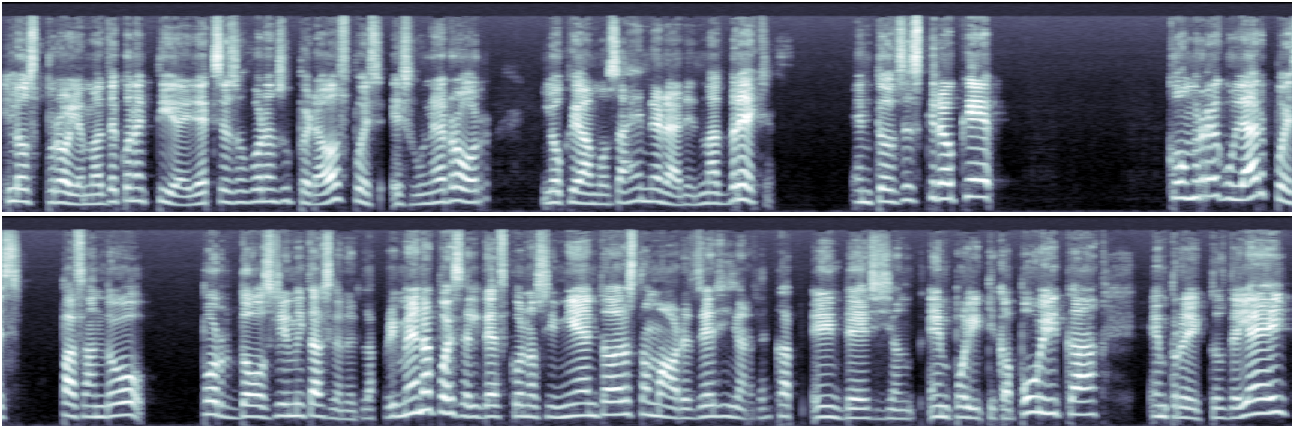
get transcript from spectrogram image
los problemas de conectividad y de acceso fueron superados, pues es un error. Lo que vamos a generar es más brechas. Entonces creo que, ¿cómo regular? Pues pasando por dos limitaciones. La primera, pues el desconocimiento de los tomadores de decisiones en, de decisión en política pública, en proyectos de ley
